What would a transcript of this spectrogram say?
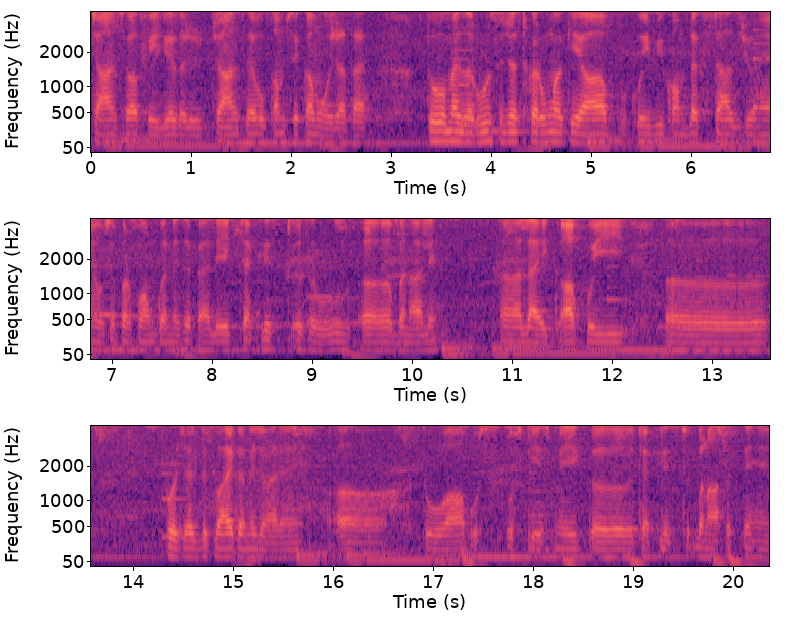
چانس ہے اور فیلئر کا جو چانس ہے وہ کم سے کم ہو جاتا ہے۔ تو میں ضرور سجیسٹ کروں گا کہ آپ کوئی بھی کمپلیکس ٹاسک جو ہیں اسے پرفارم کرنے سے پہلے ایک چیک لسٹ ضرور بنا لیں۔ لائک آپ کوئی پروجیکٹ ڈپلائی کرنے جا رہے ہیں تو آپ اس اس کیس میں ایک چیک لسٹ بنا سکتے ہیں۔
